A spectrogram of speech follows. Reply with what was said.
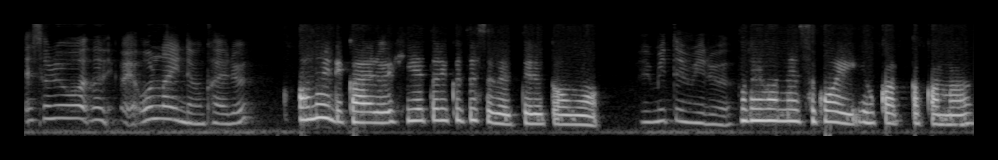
えそれは何？えオンラインでも買える？オンラインで買える冷え取り靴下で売ってると思う。え見てみるそれはね、すごい良かったかな。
